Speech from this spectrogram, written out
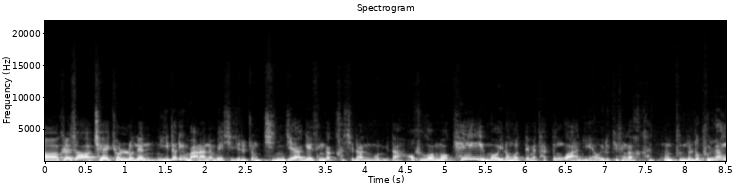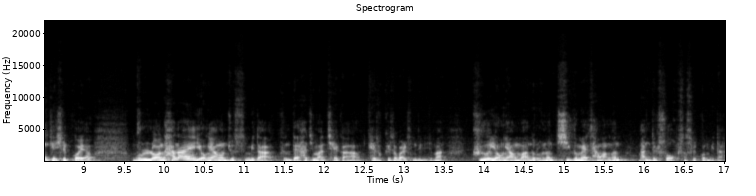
어, 그래서 제 결론은 이들이 말하는 메시지를 좀 진지하게 생각하시라는 겁니다. 어, 그거 뭐 K 뭐 이런 것 때문에 다 뜬 거 아니에요? 이렇게 생각하는 분들도 분명히 계실 거예요. 물론 하나의 영향은 좋습니다. 근데 하지만 제가 계속해서 말씀드리지만 그 영향만으로는 지금의 상황은 만들 수 없었을 겁니다.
